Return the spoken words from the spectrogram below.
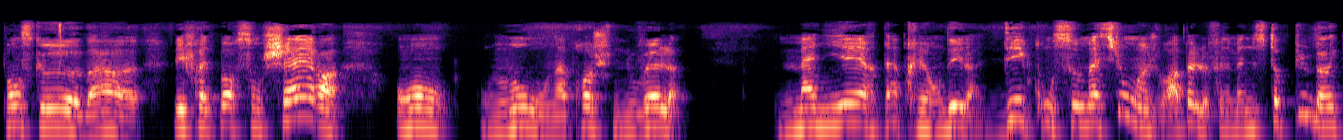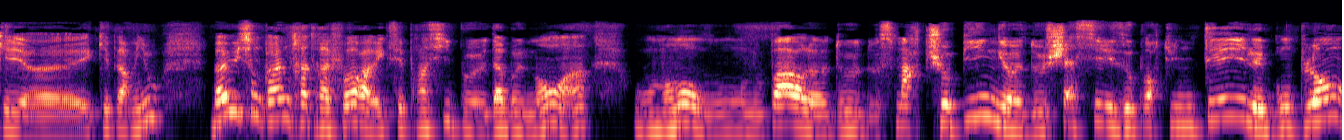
pense que bah, les frais de port sont chers, au moment où on approche une nouvelle manière d'appréhender la déconsommation, hein, je vous rappelle le phénomène stop pub hein, qui, est, euh, qui, est, parmi nous, bah ils sont quand même très très forts avec ces principes d'abonnement, hein, au moment où on nous parle de, smart shopping, de chasser les opportunités, les bons plans,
